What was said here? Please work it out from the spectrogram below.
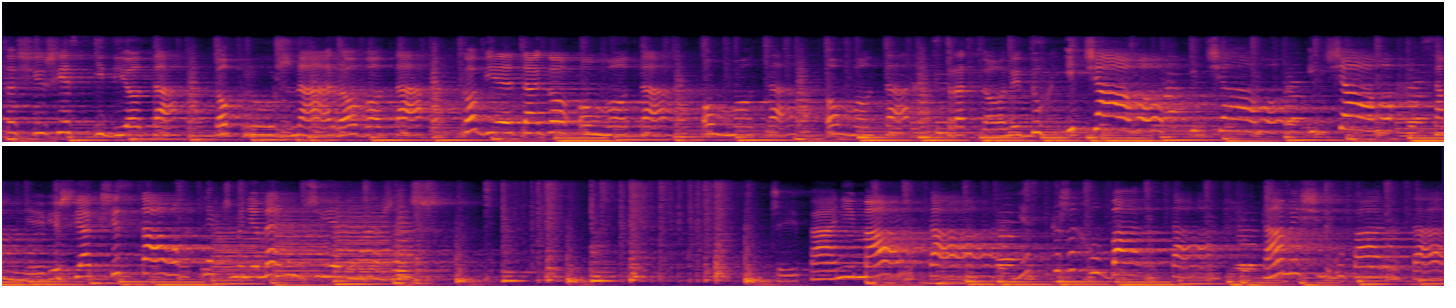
ktoś już jest idiota, to próżna robota. Kobieta go omota, omota, omota. Stracony duch i ciało, i ciało, i ciało. Sam nie wiesz jak się stało, lecz mnie męczy jedna rzecz. Czy pani Marta jest grzechu warta? Ta myśl uparta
